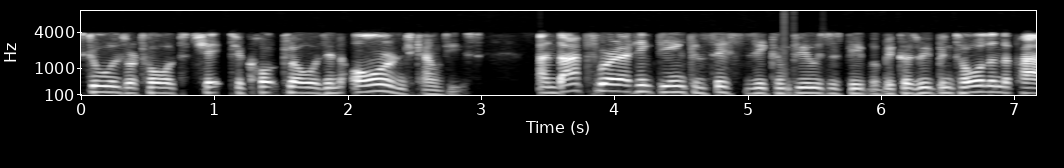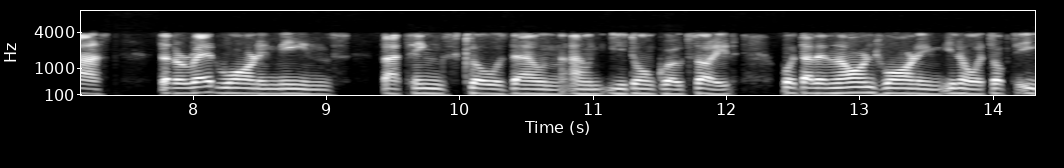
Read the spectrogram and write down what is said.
schools were told to ch- to co- close in orange counties, and that's where I think the inconsistency confuses people because we've been told in the past that a red warning means that things close down and you don't go outside. But that in an orange warning, you know, it's up to each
